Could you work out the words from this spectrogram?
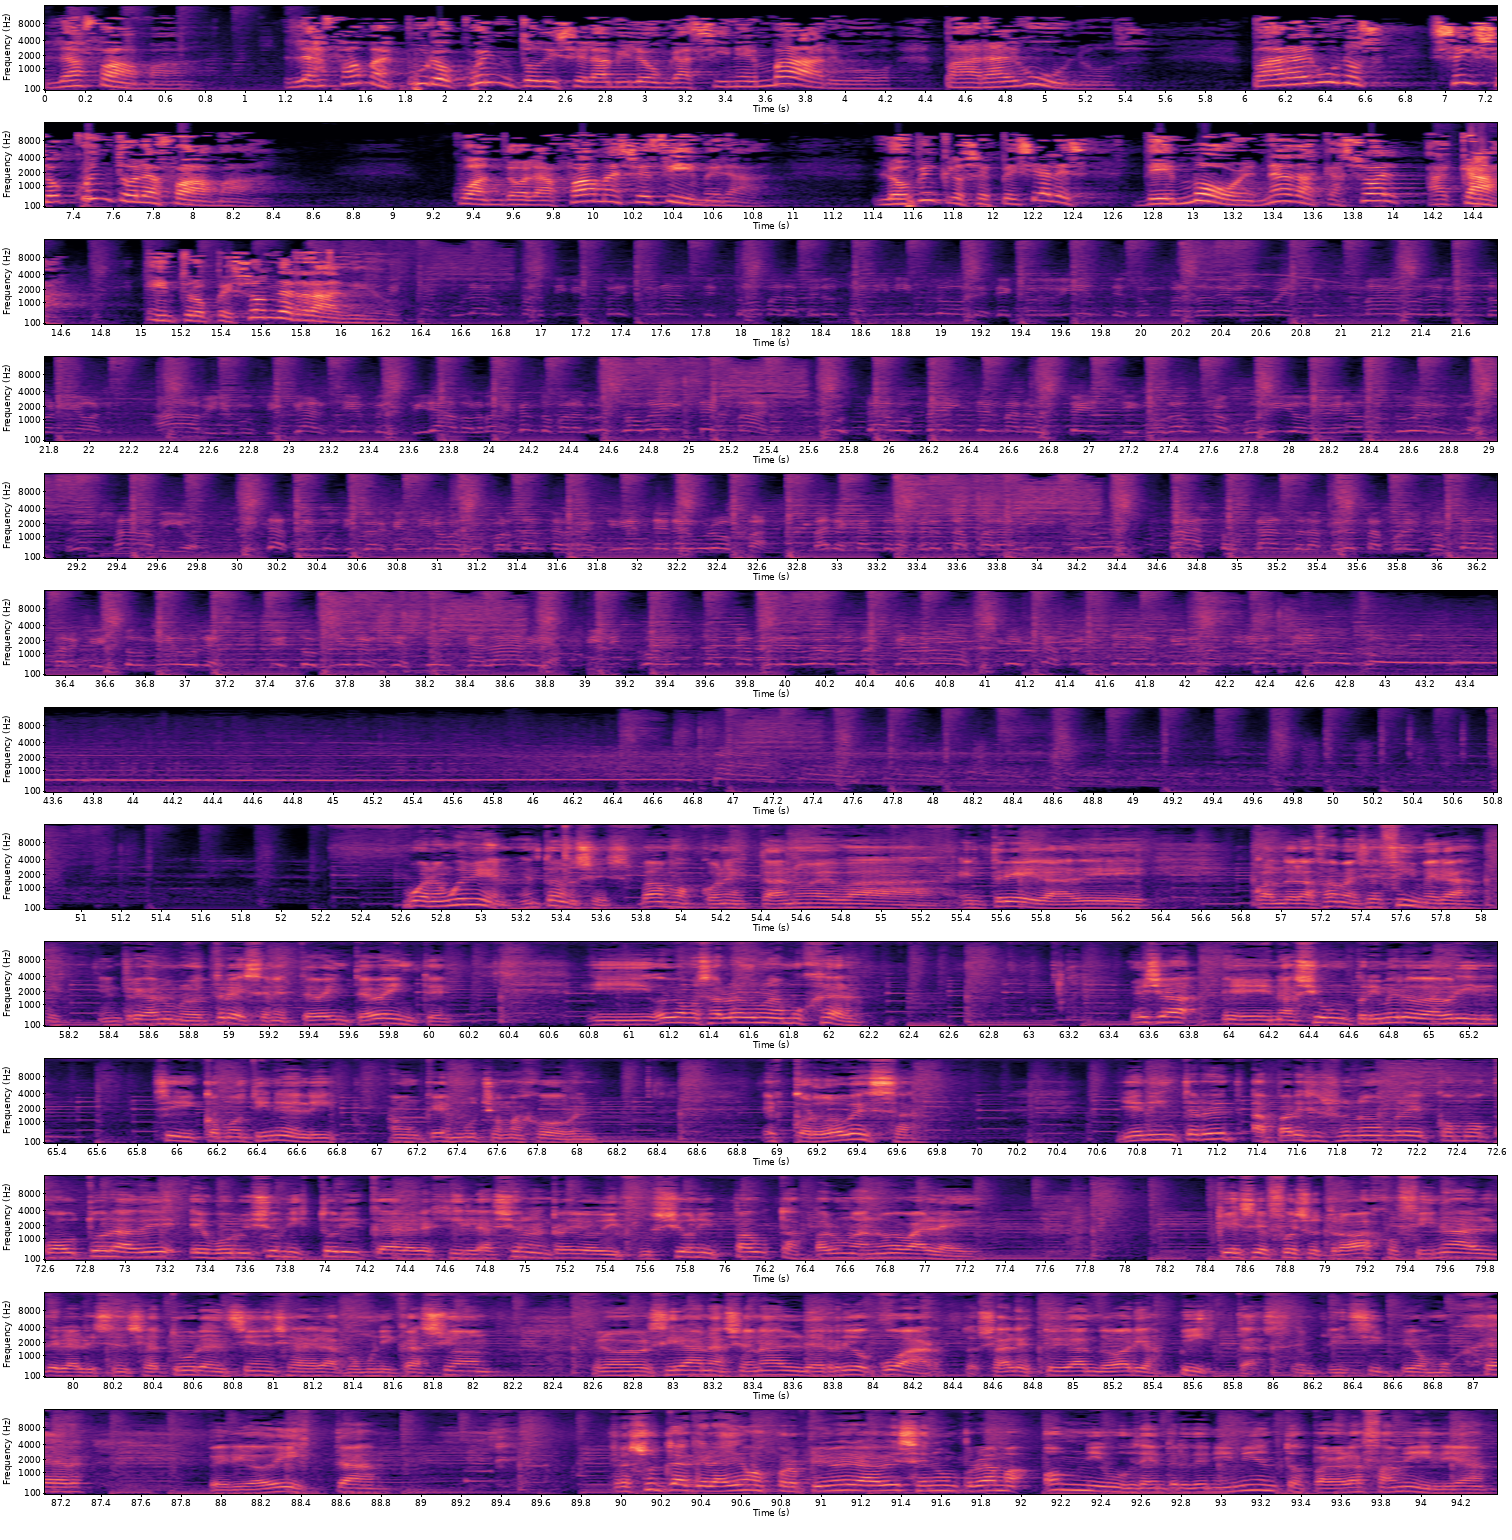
La fama. La fama es puro cuento, dice la milonga. Sin embargo, para algunos, para algunos se hizo cuento la fama. Cuando la fama es efímera, los micros especiales de Moe, nada casual, acá, en Tropezón de Radio. Siempre inspirado, lo va dejando para el ruso Beitelman. Gustavo Beitelman, auténtico gaucho judío de Venado Tuerlo, un sabio, quizás el músico argentino más importante residente en Europa. Va dejando la pelota para Link Cruz, va tocando la pelota por el costado para Cristo Müller. Cristo Müller se acerca al área. Cohen toca para Eduardo Macaró, está frente al arquero, va a tirar Diogo. Bueno, muy bien, entonces vamos con esta nueva entrega de Cuando la fama es efímera, entrega número 3 en este 2020. Y hoy vamos a hablar de una mujer. Ella eh, nació un primero de abril, sí, como Tinelli, aunque es mucho más joven. Es cordobesa y en internet aparece su nombre como coautora de Evolución Histórica de la Legislación en Radiodifusión y Pautas para una Nueva Ley, que ese fue su trabajo final de la licenciatura en Ciencias de la Comunicación de la Universidad Nacional de Río Cuarto. Ya le estoy dando varias pistas. En principio, mujer, periodista. Resulta que la vimos por primera vez en un programa ómnibus de entretenimientos para la familia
